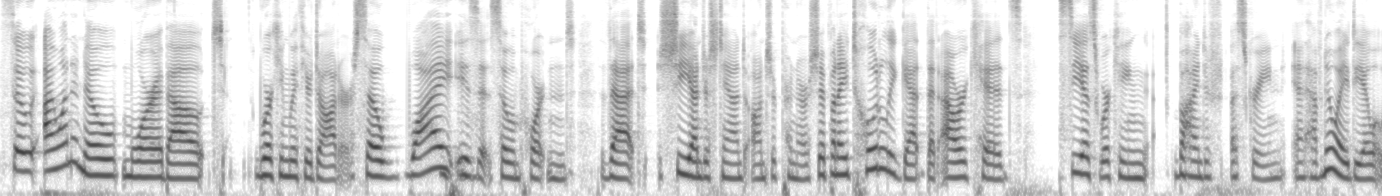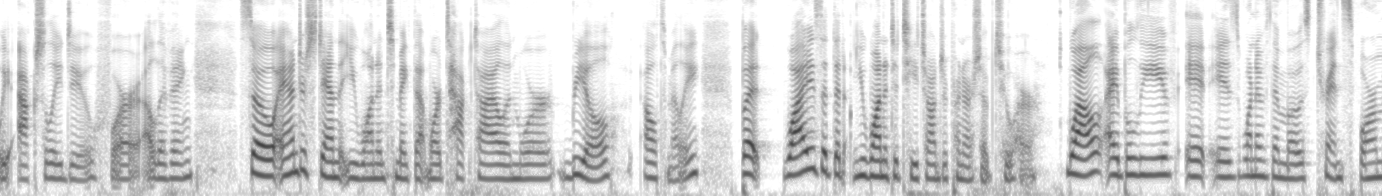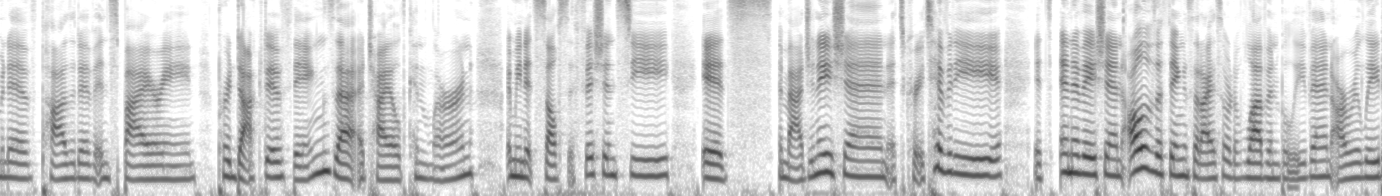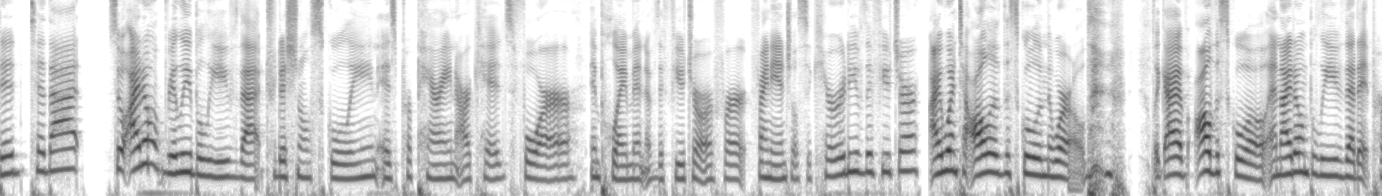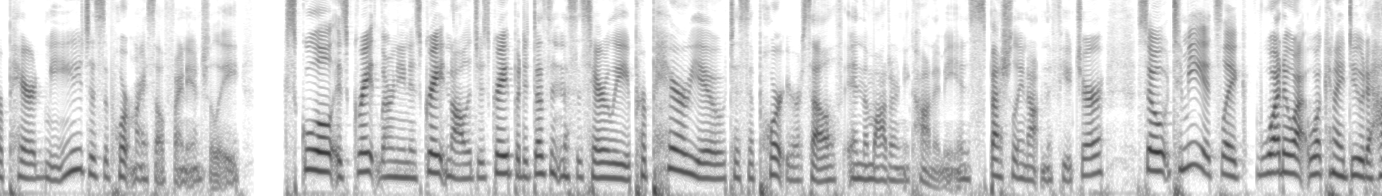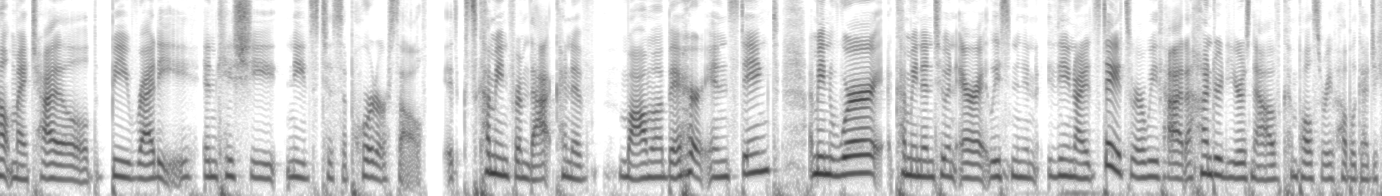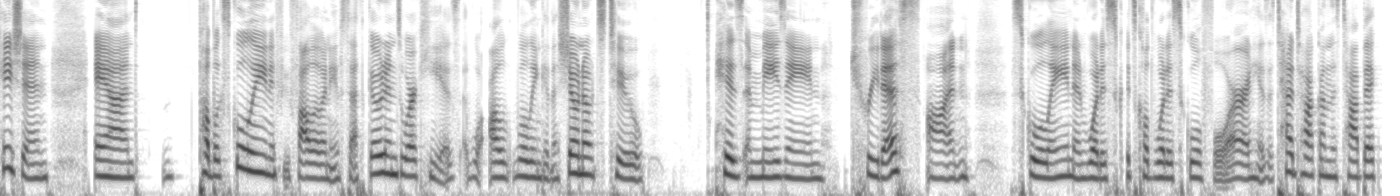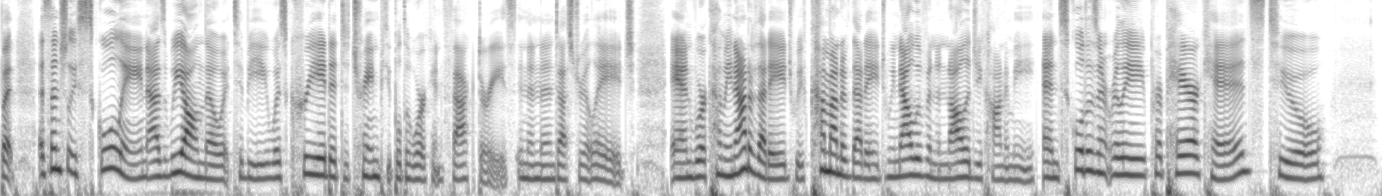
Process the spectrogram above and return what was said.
so, I want to know more about working with your daughter. So, why mm-hmm. is it so important that she understand entrepreneurship? And I totally get that our kids see us working behind a, a screen and have no idea what we actually do for a living. So, I understand that you wanted to make that more tactile and more real ultimately. But why is it that you wanted to teach entrepreneurship to her? Well, I believe it is one of the most transformative, positive, inspiring, productive things that a child can learn. I mean, it's self sufficiency, it's imagination, it's creativity, it's innovation. All of the things that I sort of love and believe in are related to that. So I don't really believe that traditional schooling is preparing our kids for employment of the future or for financial security of the future. I went to all of the school in the world. like I have all the school and I don't believe that it prepared me to support myself financially school is great, learning is great, knowledge is great, but it doesn't necessarily prepare you to support yourself in the modern economy, and especially not in the future. So to me, it's like, what do I what can I do to help my child be ready in case she needs to support herself? It's coming from that kind of mama bear instinct. I mean, we're coming into an era, at least in the United States, where we've had 100 years now of compulsory public education. And public schooling. If you follow any of Seth Godin's work, he is, I'll, we'll link in the show notes to his amazing treatise on schooling and what is it's called what is school for? And he has a TED talk on this topic. But essentially schooling as we all know it to be was created to train people to work in factories in an industrial age. And we're coming out of that age. We've come out of that age. We now live in a knowledge economy. And school doesn't really prepare kids to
